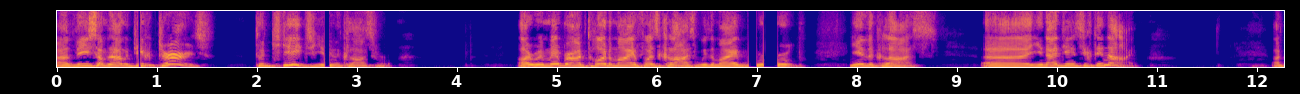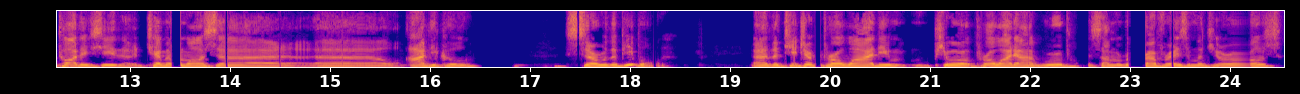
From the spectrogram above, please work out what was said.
And they sometimes take turns to teach in the classroom. I remember I taught my first class with my group in the class uh, in 1969. I taught you see the Chairman Mao's uh, uh, article, serve the people. And the teacher provided, provided our group some reference materials.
